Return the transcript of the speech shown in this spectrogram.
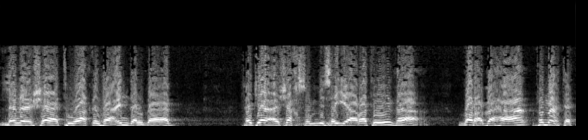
لنا شاة واقفة عند الباب فجاء شخص بسيارته فضربها فماتت.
